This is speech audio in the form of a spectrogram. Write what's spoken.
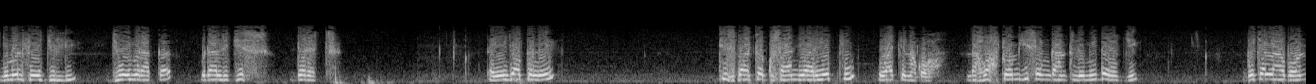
ñu mën fee julli juróomi ràkka mu daal di gis deret. dañuy jàpp ne tisbaar takkusaan yaar yépp wàcc na ko ndax waxtoom gisee ngànt li muy deret ji bu ca laaboon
